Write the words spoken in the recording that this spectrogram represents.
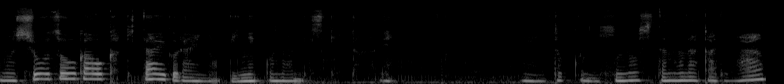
あの肖像画を描きたいぐらいの美猫なんですけれどもね、えー、特に日の下の中では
